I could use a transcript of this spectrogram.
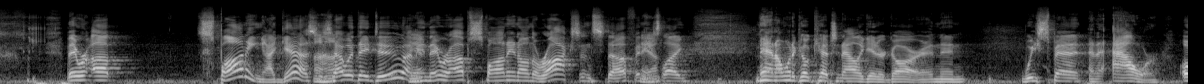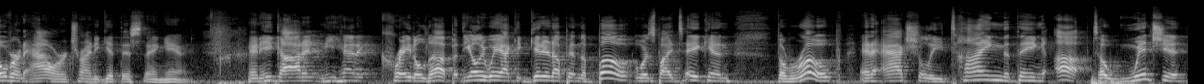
they were up spawning, I guess. Is Uh-huh. that what they do? I Yeah. mean, they were up spawning on the rocks and stuff. And he's like, "Man, I want to go catch an alligator gar." And then we spent an hour, over an hour, trying to get this thing in. And he got it, and he had it cradled up. But the only way I could get it up in the boat was by taking the rope and actually tying the thing up to winch it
